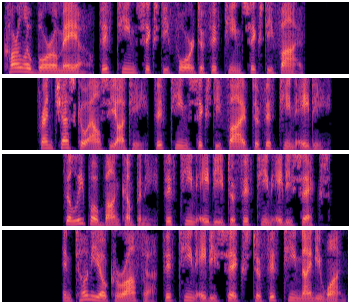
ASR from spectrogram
Carlo Borromeo (1564–1565), Francesco Alciati (1565–1580), Filippo Boncompagni (1580–1586), Antonio Carafa (1586–1591),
